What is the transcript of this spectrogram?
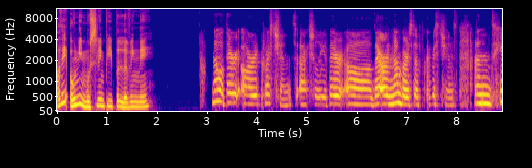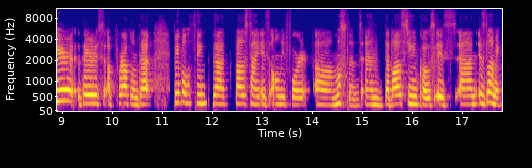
are there only Muslim people living there? No, there are Christians actually. There, uh, there are numbers of Christians, and here there's a problem that people think that Palestine is only for uh, Muslims, and the Palestinian cause is an Islamic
